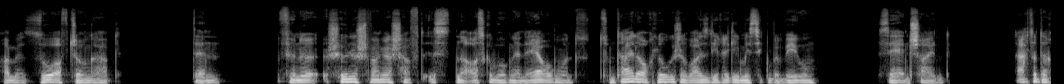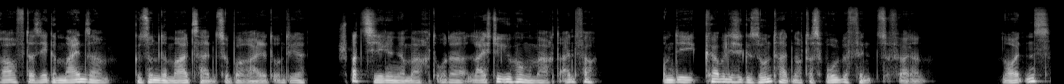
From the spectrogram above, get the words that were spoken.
haben wir so oft schon gehabt. Denn für eine schöne Schwangerschaft ist eine ausgewogene Ernährung und zum Teil auch logischerweise die regelmäßige Bewegung sehr entscheidend. Achtet darauf, dass ihr gemeinsam gesunde Mahlzeiten zubereitet und ihr Spaziergänge macht oder leichte Übungen macht, einfach um die körperliche Gesundheit noch das Wohlbefinden zu fördern. Neuntens,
